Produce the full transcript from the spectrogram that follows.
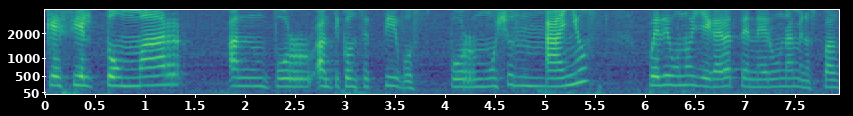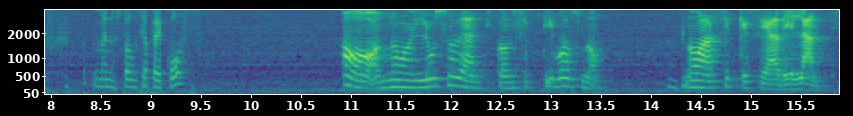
que si el tomar an, por anticonceptivos por muchos mm. años puede uno llegar a tener una menopausia, menopausia precoz. No, no, el uso de anticonceptivos no. No hace que se adelante.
